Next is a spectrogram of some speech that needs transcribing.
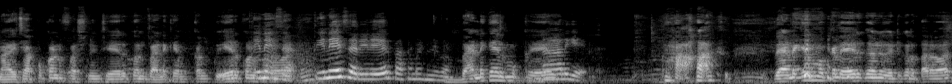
నాకు చెప్పకుండా ఫస్ట్ నుంచి ఏరుకొని బెండకాయ ముక్కలు ఏరుకొని తినేసా తినేసా నేను ఏరు పక్కన పెట్టింది ఇదిగో. బెండకాయల ముక్క. బెండకాయ ముక్కలు ఏరుకొని పెట్టుకున్న తర్వాత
